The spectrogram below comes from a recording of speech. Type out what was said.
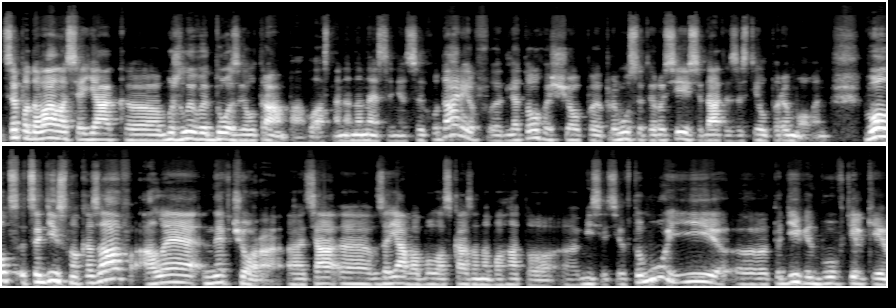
Це подавалося як можливий дозвіл Трампа власне на нанесення цих ударів для того, щоб примусити Росію сідати за стіл перемовин. Волц це дійсно казав, але не вчора. Ця е, заява була сказана багато е, місяців тому, і е, тоді він був тільки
